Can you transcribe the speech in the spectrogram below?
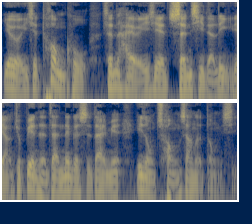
又有一些痛苦，甚至还有一些神奇的力量，就变成在那个时代里面一种崇尚的东西。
